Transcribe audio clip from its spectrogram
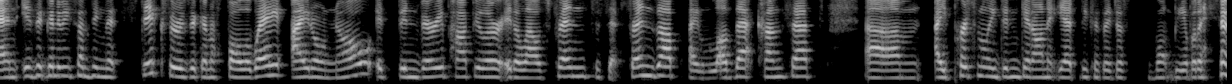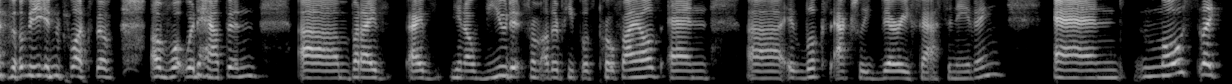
and is it going to be something that sticks or is it going to fall away? I don't know. It's been very popular. It allows friends to set friends up. I love that concept. Um, I personally didn't get on it yet because I just won't be able to handle the influx of of what would happen. Um, but I've I've you know viewed it from other people's profiles and uh, it looks actually very fascinating. And most like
